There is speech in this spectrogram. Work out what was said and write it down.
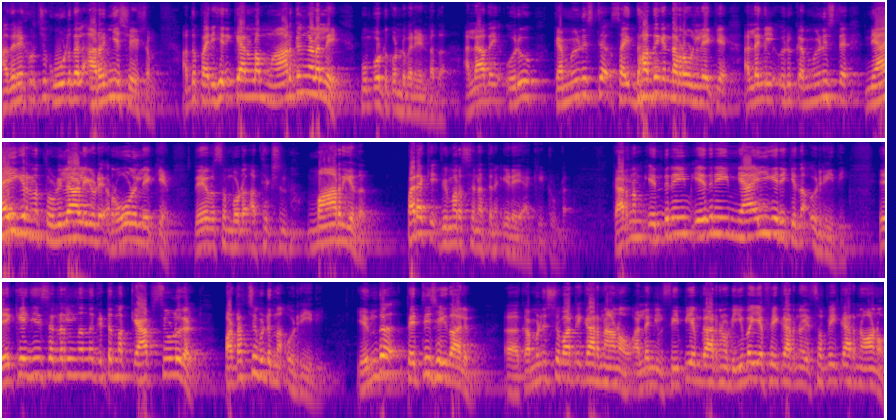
അതിനെക്കുറിച്ച് കൂടുതൽ അറിഞ്ഞ ശേഷം അത് പരിഹരിക്കാനുള്ള മാർഗങ്ങളല്ലേ മുമ്പോട്ട് കൊണ്ടുവരേണ്ടത്? അല്ലാതെ ഒരു കമ്മ്യൂണിസ്റ്റ് സൈദ്ധാന്തികന്റെ റോളിലേക്ക് അല്ലെങ്കിൽ ഒരു കമ്മ്യൂണിസ്റ്റ് ന്യായീകരണ തൊഴിലാളിയുടെ റോളിലേക്ക് ദേവസ്വം ബോർഡ് അധ്യക്ഷൻ മാറിയത് പരക്കെ വിമർശനത്തിന് ഇടയാക്കിയിട്ടുണ്ട്. കാരണം എന്തിനേയും ഏതിനേയും ന്യായീകരിക്കുന്ന ഒരു രീതി. എ കെ ജി സെന്ററിൽ നിന്ന് കിട്ടുന്ന ക്യാപ്സ്യൂളുകൾ പടച്ചുവിടുന്ന ഒരു രീതി. എന്ത് തെറ്റ് ചെയ്താലും കമ്മ്യൂണിസ്റ്റ് പാർട്ടിക്കാരനാണോ അല്ലെങ്കിൽ സി പി എംകാരനോ ഡി വൈ എഫ് ഐക്കാരനോ എസ് എഫ് ഐക്കാരനോ ആണോ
